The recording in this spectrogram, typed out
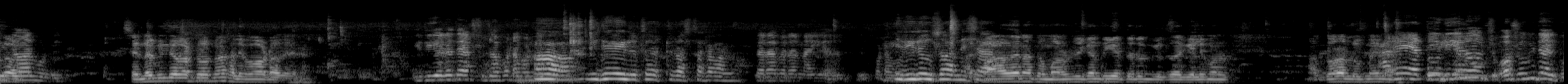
দিতে পারব না। স্যান্ডেল পারতো না খালি যায় না। তো হ্যাঁ তো নিশা যায় না তো মানুষ এখান থেকে গেলে মানুষ আর ধরার লোক নাই না। এদিকে তো অসুবিধা হইব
